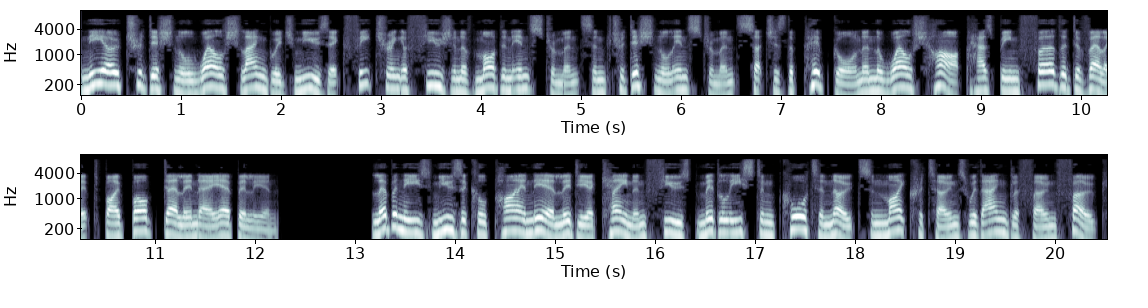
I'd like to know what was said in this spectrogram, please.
Neo-traditional Welsh language music featuring a fusion of modern instruments and traditional instruments such as the pibgorn and the Welsh harp has been further developed by Bob Delyn a'r Ebillion. Lebanese musical pioneer Lydia Canaan fused Middle Eastern quarter notes and microtones with Anglophone folk,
